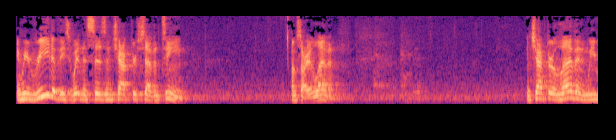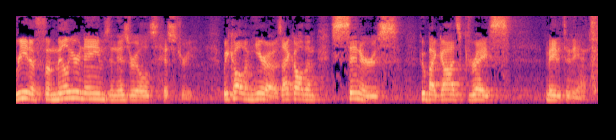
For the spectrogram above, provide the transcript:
And we read of these witnesses in chapter 17. I'm sorry, 11. In chapter 11, we read of familiar names in Israel's history. We call them heroes. I call them sinners who, by God's grace, made it to the end.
